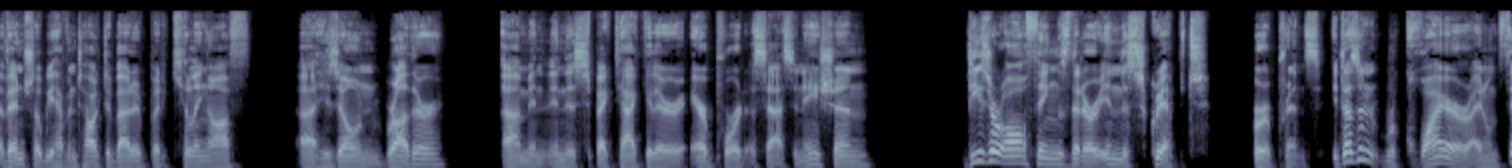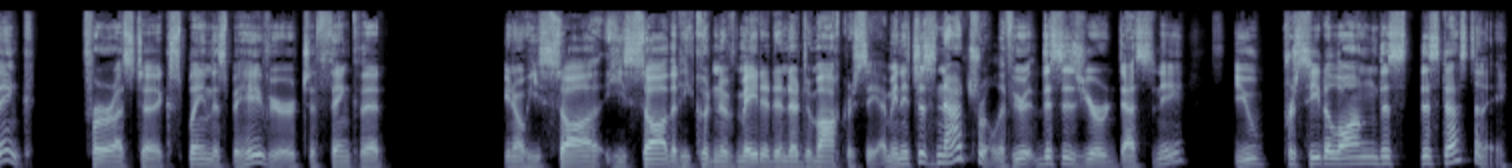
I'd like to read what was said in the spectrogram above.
Eventually, we haven't talked about it, but killing off uh, his own brother um, in, in this spectacular airport assassination. These are all things that are in the script for a prince. It doesn't require, I don't think, for us to explain this behavior to think that you know he saw he saw that he couldn't have made it in a democracy. I mean, it's just natural. If you're this is your destiny, you proceed along this this destiny.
